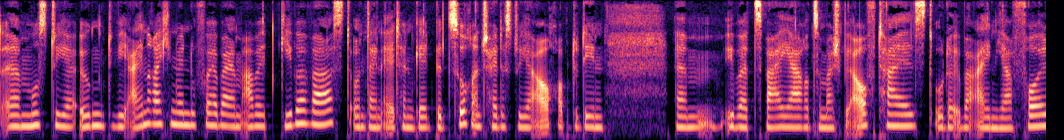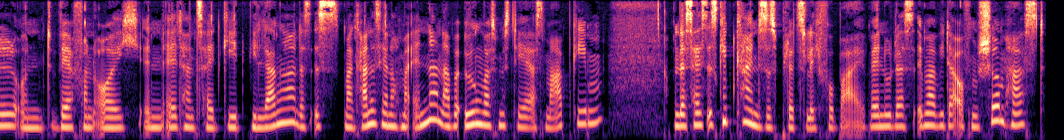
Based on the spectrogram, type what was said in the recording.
äh, musst du ja irgendwie einreichen, wenn du vorher bei einem Arbeitgeber warst und dein Elterngeldbezug entscheidest du ja auch, ob du den ähm, über zwei Jahre zum Beispiel aufteilst oder über ein Jahr voll und wer von euch in Elternzeit geht, wie lange. Das ist, man kann es ja nochmal ändern, aber irgendwas müsst ihr ja erstmal abgeben. Und das heißt, es gibt keines, es ist plötzlich vorbei. Wenn du das immer wieder auf dem Schirm hast,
